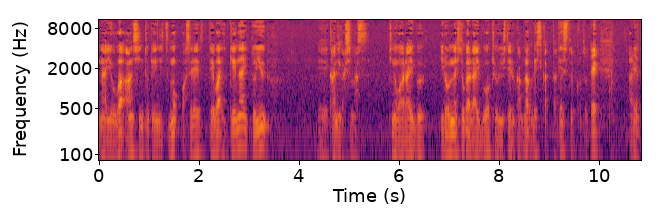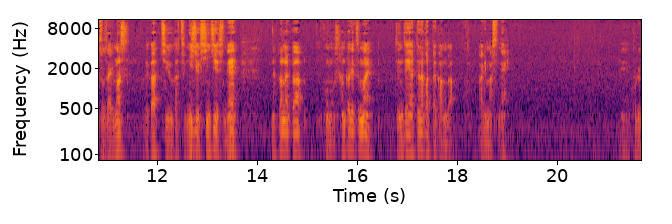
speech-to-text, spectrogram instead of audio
内容は安心と現実も忘れてはいけないという、えー感じがします。昨日はライブいろんな人がライブを共有している感が嬉しかったです。ということでありがとうございます。これが10月27日ですね。なかなかこの3ヶ月前全然やってなかった感がありますね、えーこれ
